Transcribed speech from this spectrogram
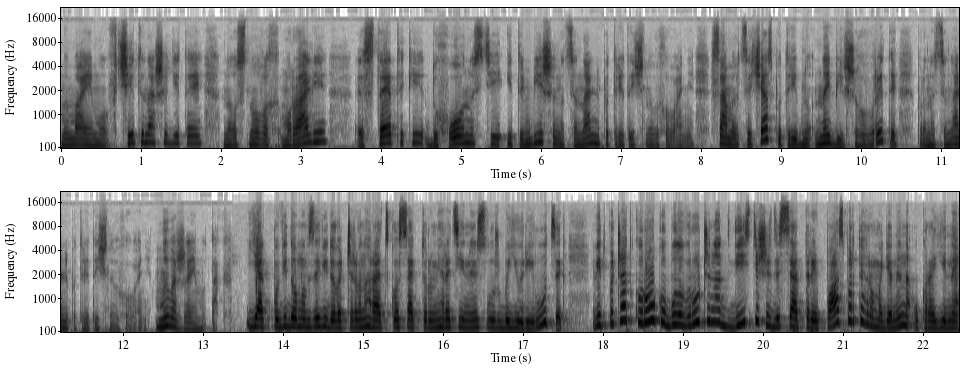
ми маємо вчити наших дітей на основах моралі, естетики, духовності і тим більше національно-патріотичного виховання. Саме в цей час потрібно найбільше говорити про національно-патріотичне виховання. Ми вважаємо так. Як повідомив завідувач Червоноградського сектору міграційної служби Юрій Луцик, від початку року було вручено 263 паспорти громадянина України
